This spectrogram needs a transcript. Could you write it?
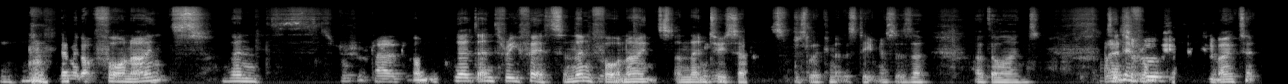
Mm-hmm. then we got four ninths. Then uh, then three fifths, and then four ninths, and then two sevenths. Just looking at the steepnesses of, of the lines. It's a different way of thinking about it.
